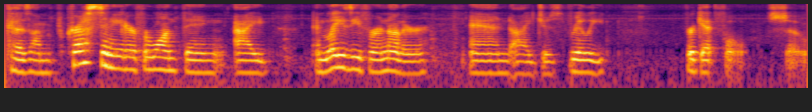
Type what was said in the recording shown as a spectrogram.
because I'm a procrastinator for one thing, I am lazy for another, and I just really forgetful. So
